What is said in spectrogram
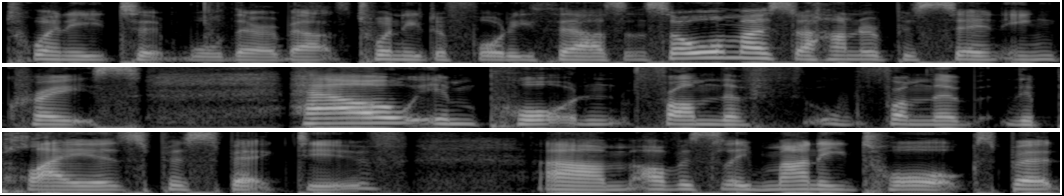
20 to, well, thereabouts 20 to 40,000. So almost 100% increase. How important from the, from the the players' perspective. Um, obviously, money talks, but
